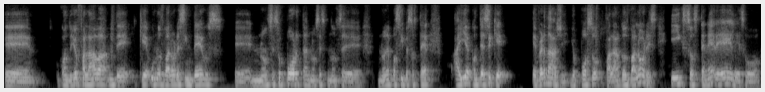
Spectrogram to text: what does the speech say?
É, quando eu falava de que uns valores em Deus eh, não se suportam, não, se, não, se, não é possível soster, aí acontece que é verdade, eu posso falar dos valores e sostener eles ou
